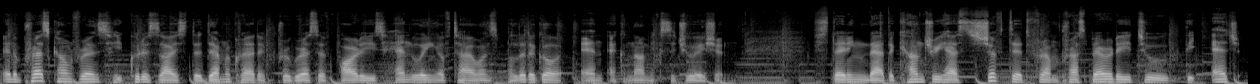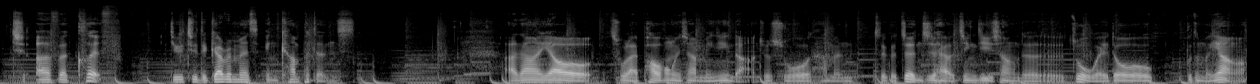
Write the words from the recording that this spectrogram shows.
In a press conference, he criticized the Democratic Progressive Party's handling of Taiwan's political and economic situation stating that the country has shifted from prosperity to the edge of a cliff due to the government's incompetence. 啊，当然要出来炮轰一下民进党，就说他们这个政治还有经济上的作为都不怎么样啊。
